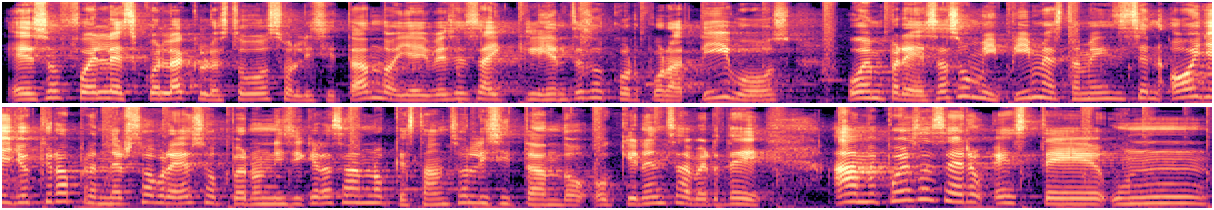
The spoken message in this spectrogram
Eso fue la escuela que lo estuvo solicitando y hay veces hay clientes o corporativos o empresas o MIPIMES también dicen, oye, yo quiero aprender sobre eso, pero ni siquiera saben lo que están solicitando o quieren saber de, ah, ¿me puedes hacer este un,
